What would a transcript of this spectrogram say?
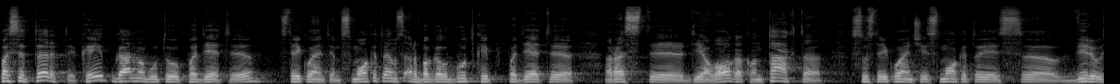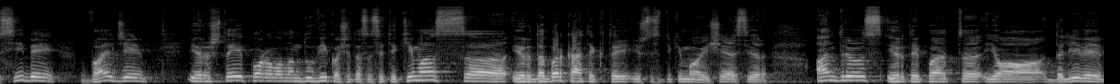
pasitarti, kaip galima būtų padėti streikuojantiems mokytojams arba galbūt kaip padėti rasti dialogą, kontaktą su streikuojančiais mokytojais e, vyriausybei, valdžiai. Ir štai porą valandų vyko šitas susitikimas e, ir dabar ką tik tai iš susitikimo išėjęs ir Andrius, ir taip pat e, jo dalyviai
